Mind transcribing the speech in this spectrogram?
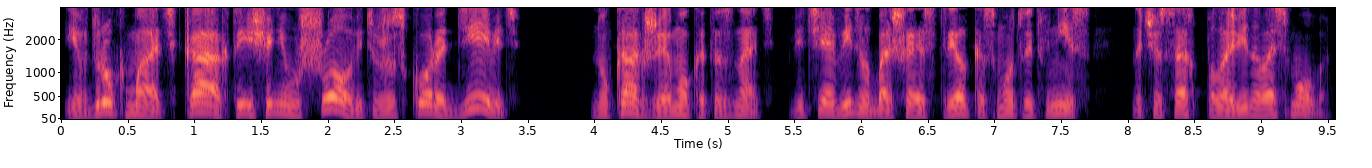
И вдруг, мать, как, ты еще не ушел, ведь уже скоро девять. Ну как же я мог это знать? Ведь я видел, большая стрелка смотрит вниз, на часах половина восьмого.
